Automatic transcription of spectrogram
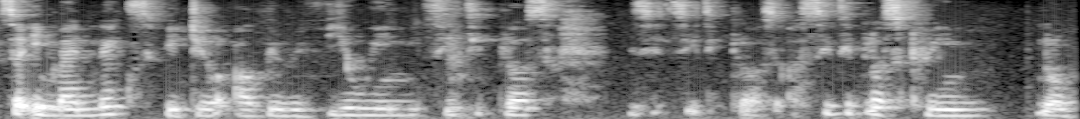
So in my next video i'll be reviewing city plus is it city plus? Or city plus cream no.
